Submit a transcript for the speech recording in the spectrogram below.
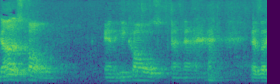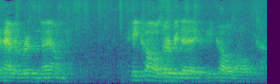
God is called, and he calls, as I have it written down, he calls every day, he calls all the time.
